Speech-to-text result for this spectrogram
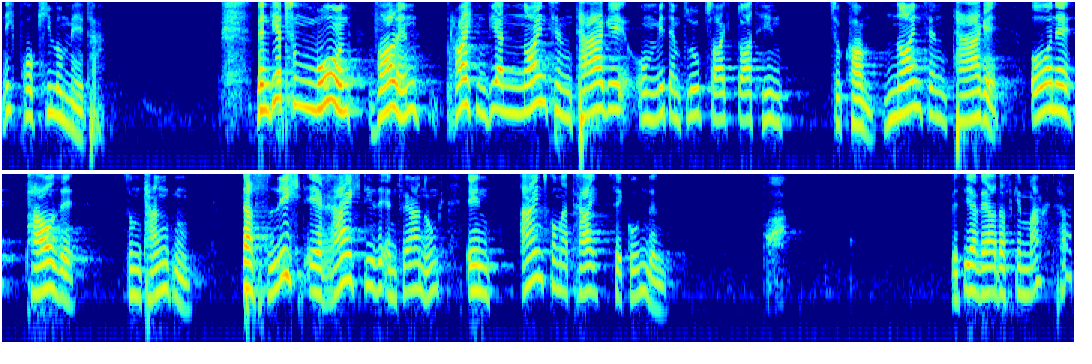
Nicht pro Kilometer. Wenn wir zum Mond wollen, bräuchten wir 19 Tage, um mit dem Flugzeug dorthin zu kommen. 19 Tage ohne Pause zum Tanken. Das Licht erreicht diese Entfernung in 1,3 Sekunden. Boah. Wisst ihr, wer das gemacht hat?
